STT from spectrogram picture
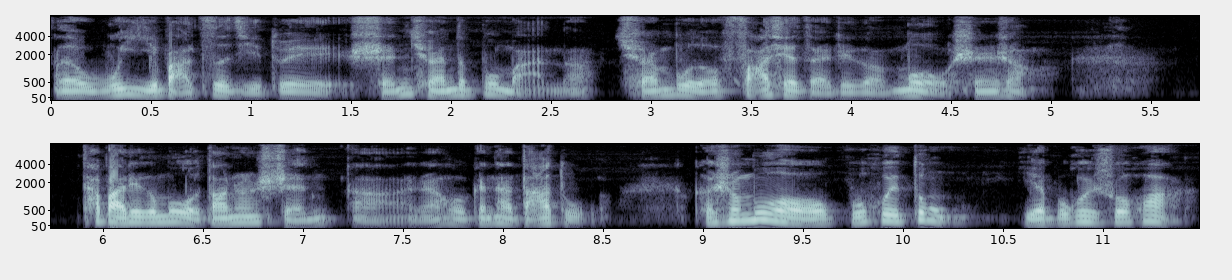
呃，无疑把自己对神权的不满呢，全部都发泄在这个木偶身上。他把这个木偶当成神啊，然后跟他打赌。可是木偶不会动，也不会说话，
